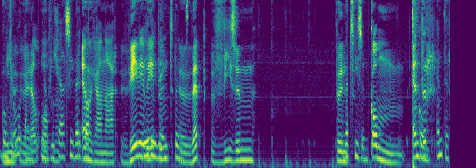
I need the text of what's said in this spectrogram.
Control nieuwe URL openen. En we gaan naar www. www.webvisum.com. Webvisum. Enter. Kom, enter.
